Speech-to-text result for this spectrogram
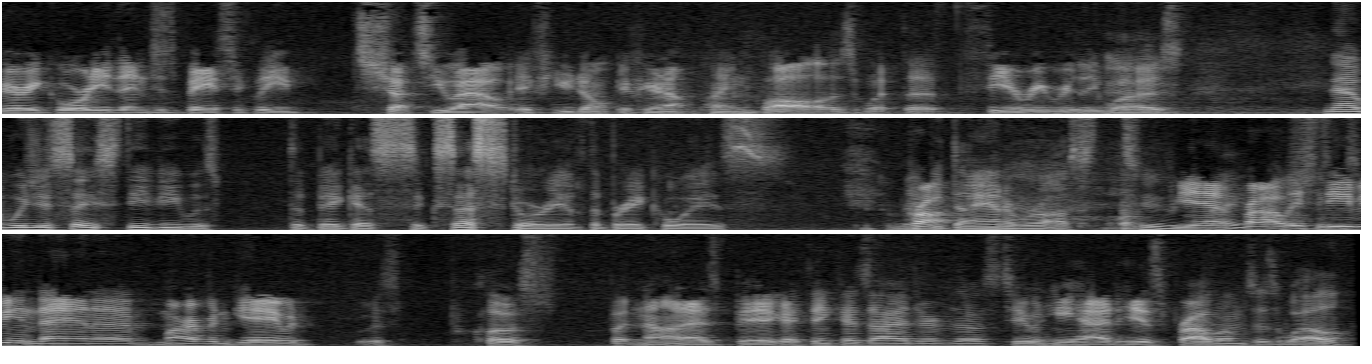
Berry Gordy then just basically shuts you out if you don't if you're not playing ball is what the theory really mm. was. Now, would you say Stevie was the biggest success story of the Breakaways? Maybe Pro- Diana Ross too. Yeah, right? probably was- Stevie and Diana. Marvin Gaye would, was close, but not as big, I think, as either of those two. And he had his problems as well.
